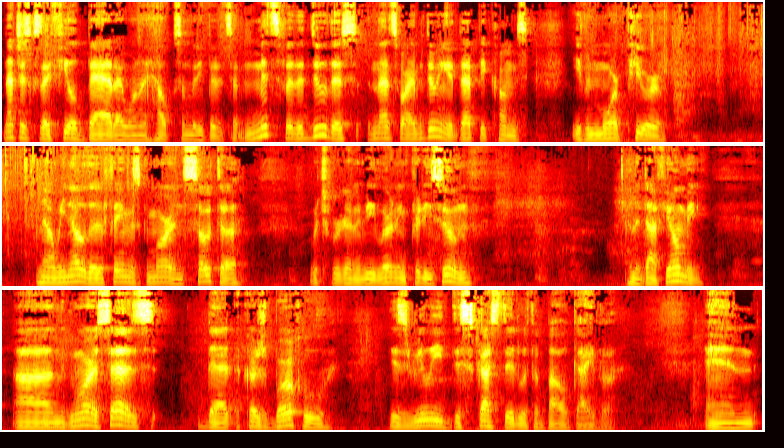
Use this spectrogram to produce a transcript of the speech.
not just because I feel bad, I want to help somebody, but it's a mitzvah to do this, and that's why I'm doing it. That becomes even more pure. Now we know the famous Gemara in Sota which we're going to be learning pretty soon in the Daf Yomi, uh, the Gemara says that Akash Baruch Hu is really disgusted with a Baal Gaiva. And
